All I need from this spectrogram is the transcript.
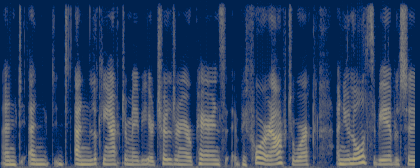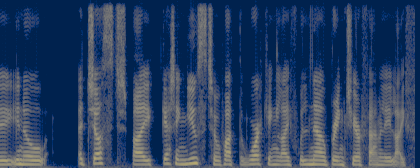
and and and looking after maybe your children or your parents before and after work and you'll also be able to you know adjust by getting used to what the working life will now bring to your family life.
